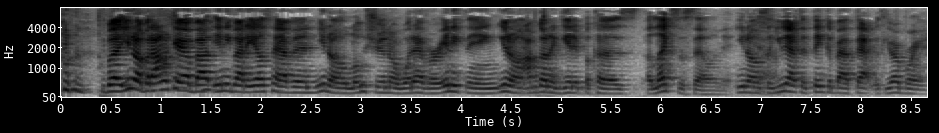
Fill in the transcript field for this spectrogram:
but you know, but I don't care about anybody else having, you know, lotion or whatever, anything. You know, I'm gonna get it because Alexa's selling it. You know, so Yeah. Mm-hmm. you have to think about that with your brand.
